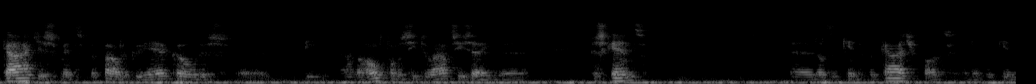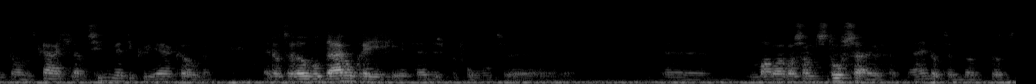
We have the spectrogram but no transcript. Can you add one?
kaartjes met bepaalde QR-codes, eh, die aan de hand van de situatie zijn eh, gescand. Eh, dat het kind een kaartje pakt en dat het kind dan het kaartje laat zien met die QR-code. En dat de robot daarop reageert. Hè? Dus bijvoorbeeld, eh, eh, mama was aan het stofzuigen. Dat, dat, dat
